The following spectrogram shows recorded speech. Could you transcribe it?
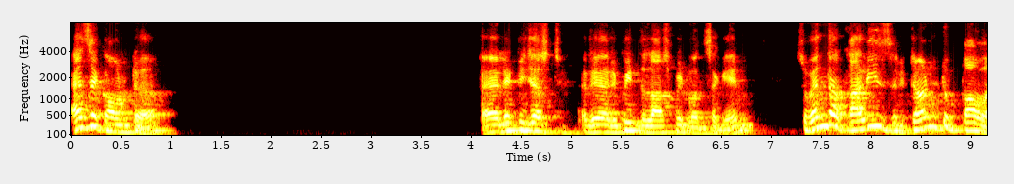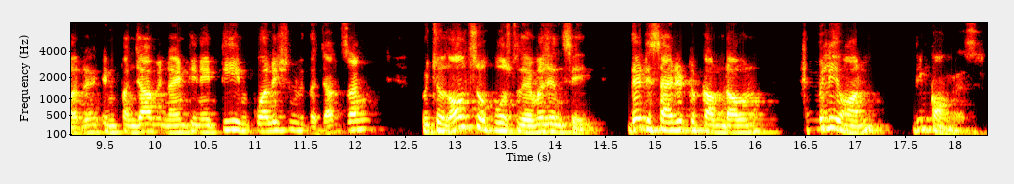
As a counter, uh, let me just re repeat the last bit once again. So when the Akalis returned to power in Punjab in 1980 in coalition with the Jan Sangh, which was also opposed to the emergency, they decided to come down heavily on the Congress.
